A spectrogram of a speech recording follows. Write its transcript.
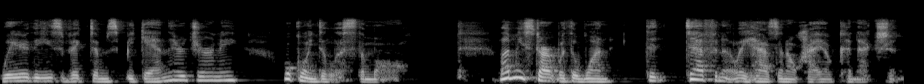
where these victims began their journey, we're going to list them all. Let me start with the one that definitely has an Ohio connection.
